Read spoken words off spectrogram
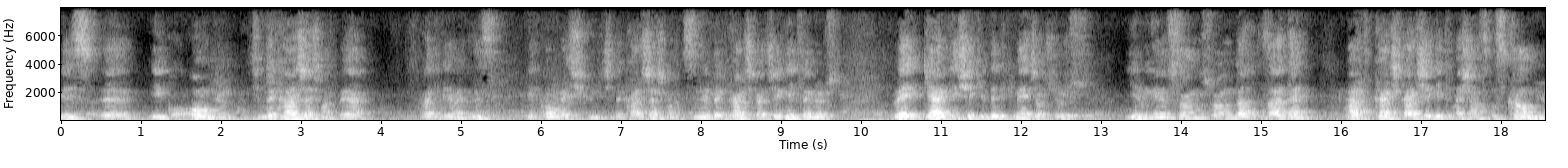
biz e, ilk 10 gün içinde karşılaşmadık veya hadi bilemediniz ilk 15 gün içinde karşılaşmadık. Sinirleri karşı karşıya getiremiyoruz ve gergin şekilde dikmeye çalışıyoruz. 20 günün sonun sonunda zaten artık karşı karşıya getirme şansımız kalmıyor.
